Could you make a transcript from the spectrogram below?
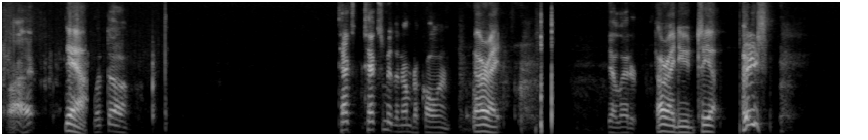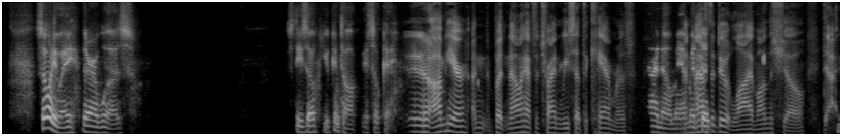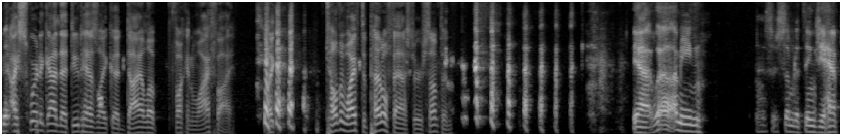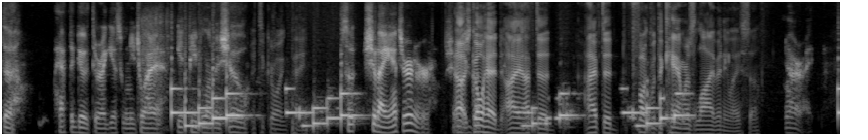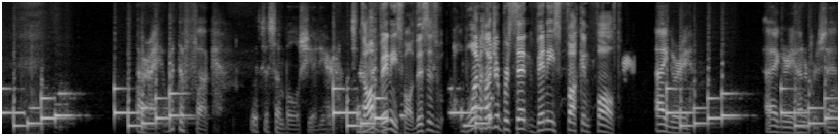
All right. Yeah. What uh text text me the number to call in. All right. Yeah, later. All right, dude. See ya. Peace. So anyway, there I was. Steezo, you can talk. It's okay. You know, I'm here, and, but now I have to try and reset the cameras. I know, man. And but I have the- to do it live on the show. D- I- the- I swear to God, that dude has like a dial-up fucking Wi-Fi. Like, tell the wife to pedal faster or something. Yeah, well, I mean, those are some of the things you have to have to go through, I guess, when you try to get people on the show. It's a growing pain. So should I answer it or should Uh, go ahead. I have to. I have to fuck with the cameras live anyway. So. All right. All right. What the fuck? This is some bullshit here. It's all Vinny's fault. This is 100% Vinny's fucking fault. I agree. I agree 100%.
